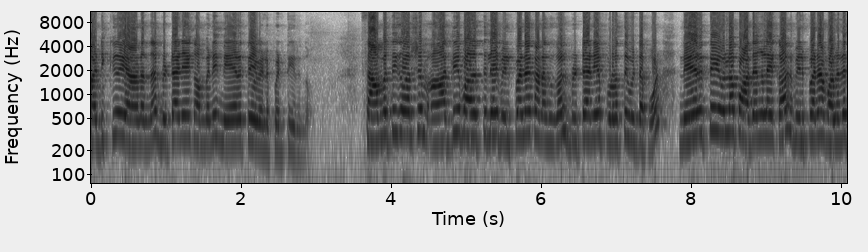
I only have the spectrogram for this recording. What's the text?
മടിക്കുകയാണെന്ന് ബ്രിട്ടാനിയ കമ്പനി നേരത്തെ വെളിപ്പെടുത്തിയിരുന്നു. സാമ്പത്തിക വർഷം ആദ്യ പാദത്തിലെ വിൽപ്പന കണക്കുകൾ ബ്രിട്ടാനിയ പുറത്തുവിട്ടപ്പോൾ നേരത്തെയുള്ള പാദങ്ങളെക്കാൾ വിൽപ്പന വളരെ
